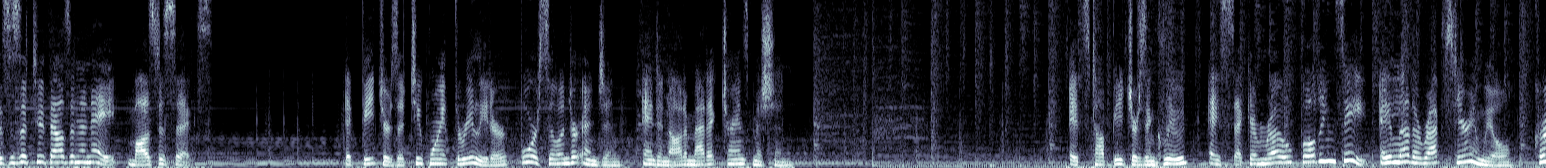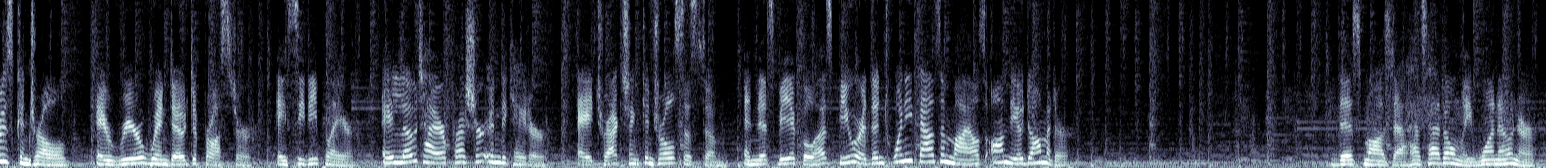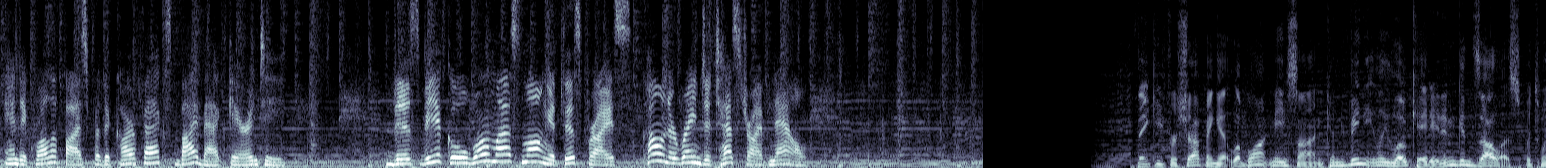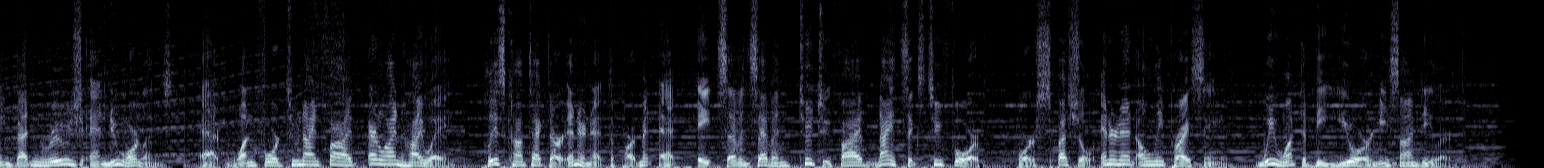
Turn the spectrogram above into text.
This is a 2008 Mazda 6. It features a 2.3-liter four-cylinder engine and an automatic transmission. Its top features include a second row folding seat, a leather wrapped steering wheel, cruise control, a rear window defroster, a CD player, a low tire pressure indicator, a traction control system, and this vehicle has fewer than 20,000 miles on the odometer. This Mazda has had only one owner and it qualifies for the Carfax buyback guarantee. This vehicle won't last long at this price. Call and arrange a test drive now. Thank you for shopping at LeBlanc Nissan, conveniently located in Gonzales between Baton Rouge and New Orleans at 14295 Airline Highway. Please contact our internet department at 877 225 9624 for special internet only pricing. We want to be your Nissan dealer.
